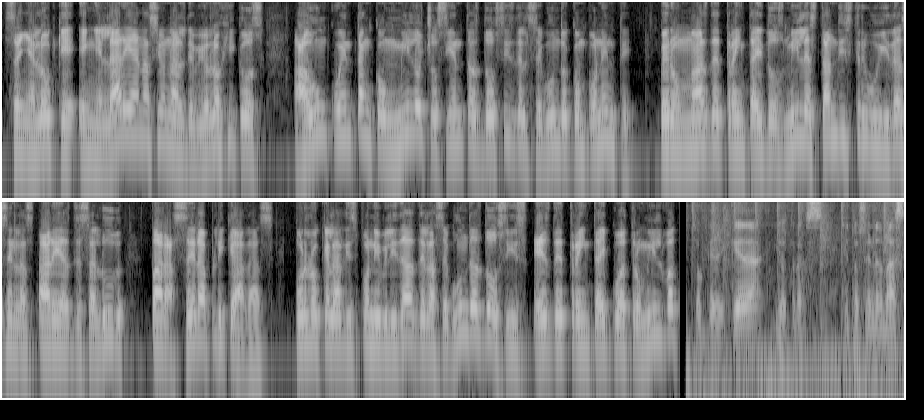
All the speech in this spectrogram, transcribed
señaló que en el área nacional de biológicos aún cuentan con 1.800 dosis del segundo componente, pero más de 32 mil están distribuidas en las áreas de salud para ser aplicadas, por lo que la disponibilidad de las segundas dosis es de 34 mil vacunas. Toque de queda y otras situaciones más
